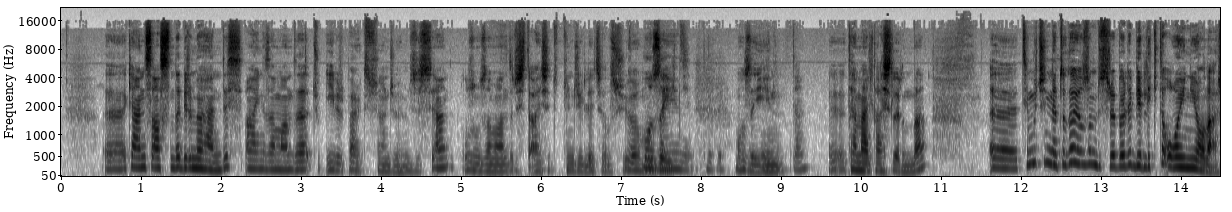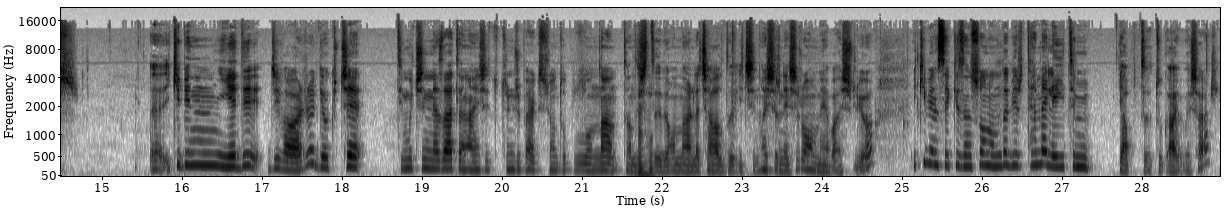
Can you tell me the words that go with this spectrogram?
E, kendisi aslında bir mühendis, aynı zamanda çok iyi bir perküsyoncu ve müzisyen. Uzun zamandır işte Ayşe Tütüncü ile çalışıyor. Mozaik, Mozaiğin e, temel taşlarından. E, Timuçin Tugay uzun bir süre böyle birlikte oynuyorlar. E, 2007 civarı Gökçe Timuçin'le zaten Ayşe Tütüncü Perküsyon Topluluğundan tanıştığı hı hı. ve onlarla çaldığı için haşır neşir olmaya başlıyor. 2008'in sonunda bir temel eğitim yaptı Tugay Başar.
